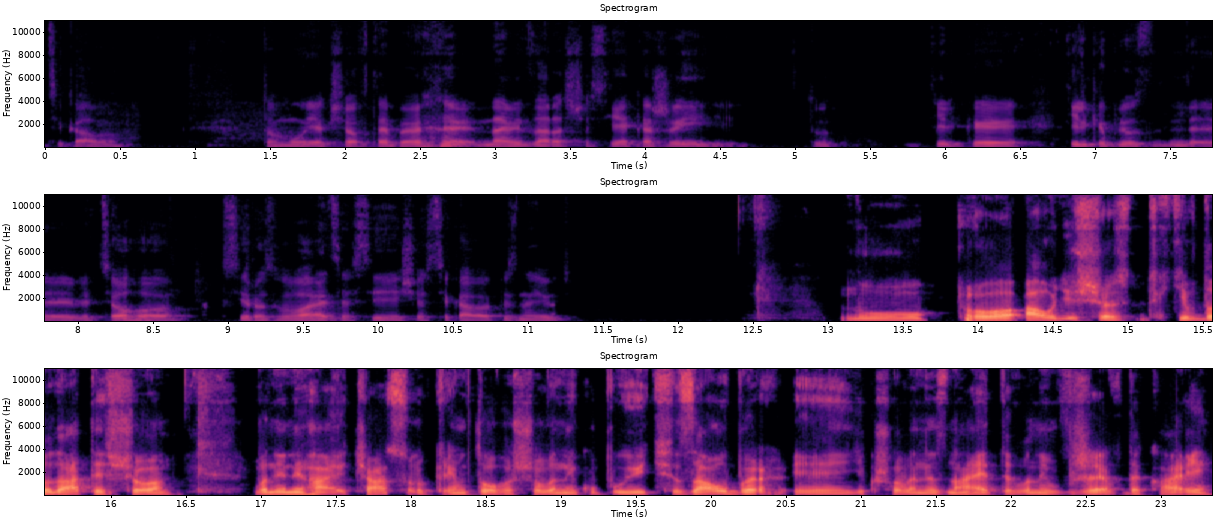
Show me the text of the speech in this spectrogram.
цікаво. Тому, якщо в тебе навіть зараз щось є, кажи. Тут тільки, тільки плюс від цього всі розвиваються, всі щось цікаве пізнають. Ну, про Audi щось хотів додати, що вони не гають часу, крім того, що вони купують Заубер. Якщо ви не знаєте, вони вже в Дакарі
